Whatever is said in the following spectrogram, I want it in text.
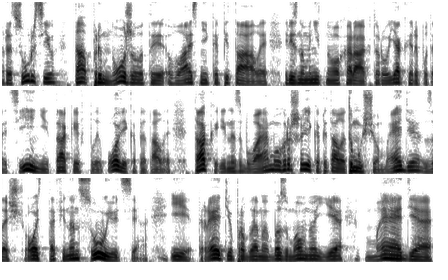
ресурсів та примножувати власні капітали різноманітного характеру, як і репутаційні, так і впливові капітали, так і не забуваємо грошові капітали, тому що медіа за щось та фінансуються. І третьою проблемою, безумовно, є медіа,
